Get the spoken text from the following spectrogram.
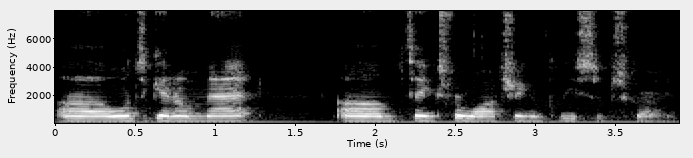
Uh, once again, I'm Matt. Um, thanks for watching and please subscribe.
